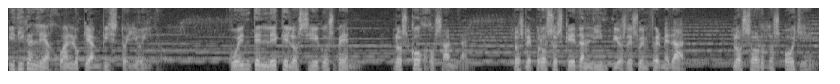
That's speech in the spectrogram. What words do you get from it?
y díganle a Juan lo que han visto y oído. Cuéntenle que los ciegos ven, los cojos andan, los leprosos quedan limpios de su enfermedad, los sordos oyen,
